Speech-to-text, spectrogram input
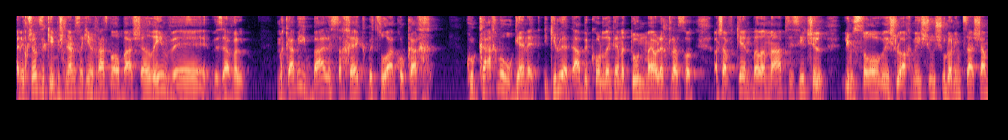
אני חושב שזה כי בשני המשחקים נכנסנו ארבעה שערים ו... וזה, אבל מכבי באה לשחק בצורה כל כך, כל כך מאורגנת, היא כאילו ידעה בכל רגע נתון מה היא הולכת לעשות. עכשיו כן, ברמה הבסיסית של למסור ולשלוח מישהו שהוא לא נמצא שם,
